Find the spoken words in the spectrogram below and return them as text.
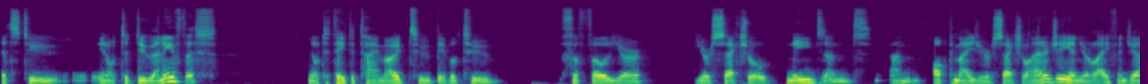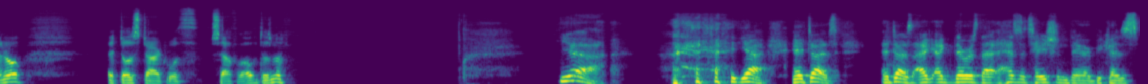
it's to you know to do any of this, know, to take the time out to be able to fulfill your your sexual needs and and optimize your sexual energy and your life in general it does start with self love, doesn't it? Yeah, yeah, it does. It does. I, I, there was that hesitation there because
